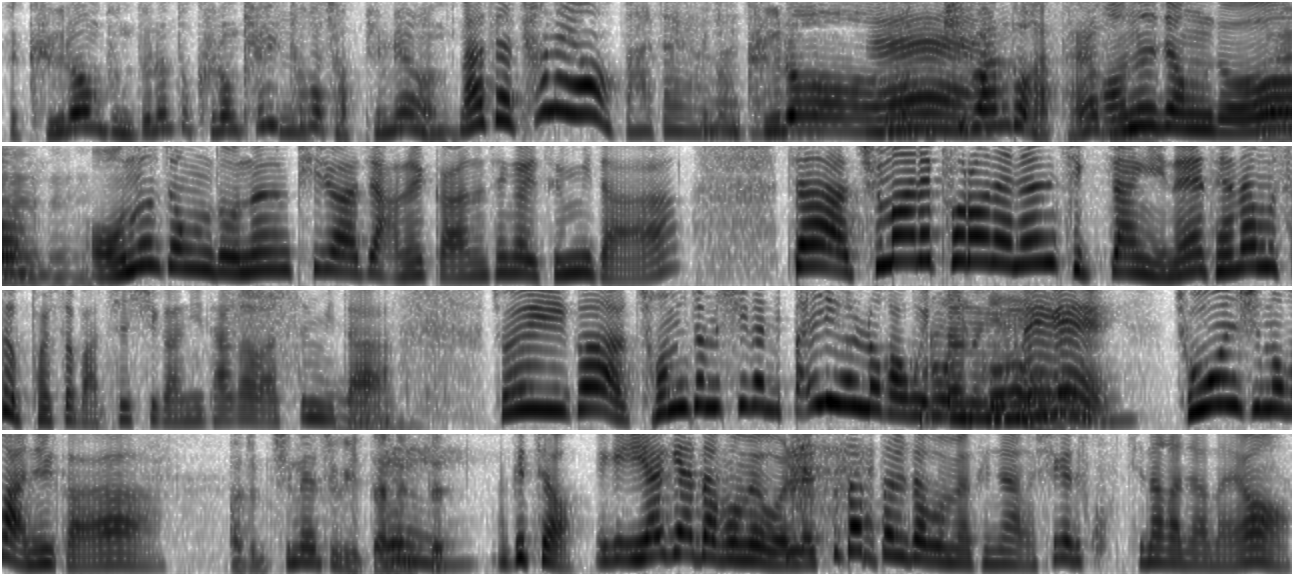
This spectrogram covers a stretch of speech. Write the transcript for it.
그래서 그런 분들은 또 그런 캐릭터가 잡히면 맞아요. 편해요. 맞아요. 좀 맞아요. 그런 네. 것도 필요한 것 같아요. 저는. 어느 정도, 네, 네. 어느 정도는 필요하지 않을까 하는 생각이 듭니다. 자, 주말에 풀어내는 직장인의 대나무 숲 벌써 마칠 시간이 다가왔습니다. 저희가 점점 시간이 빨리 흘러가고 있다는 그러니까요. 게 네. 좋은 신호가 아닐까. 아, 좀 친해지고 있다는 네. 뜻. 아, 그쵸? 이게 이야기하다 보면 원래 수다 떨다 보면 그냥 시간이 훅 지나가잖아요.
